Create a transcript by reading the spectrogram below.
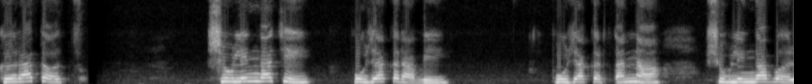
घरातच शिवलिंगाची पूजा करावी. पूजा करताना शिवलिंगावर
